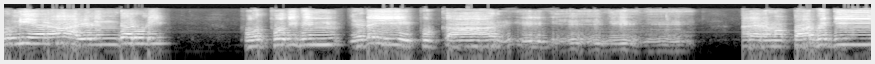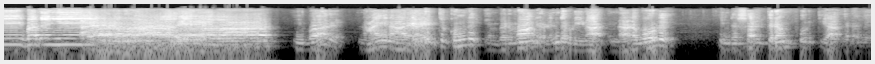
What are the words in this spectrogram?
புண்ணியனார் எழுந்தருளி. பொற்பொதிவின் எடை புக்கார். அரரம பார்வதி பதையே இவ்வாறு நாயனாரை அழைத்துக் கொண்டு எம்பெருமான் எழுந்தருளினார் என்ற அளவோடு இந்த சரித்திரம் பூர்த்தியாகிறது.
